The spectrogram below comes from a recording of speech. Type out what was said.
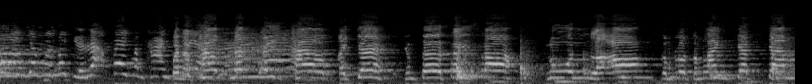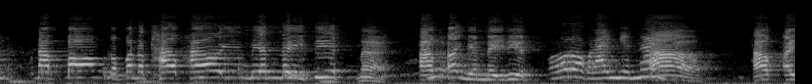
អូយចឹងមិនដូចជារាក់ពេកមិនខាញ់ប៉ុន្តែថើបនឹងអីថើបអីចេះខ្ញុំទៅស្រីស្រស់នួនល្អងសំលុតសម្លាញ់ចិត្តចាំស្ដាប់បងក៏ប៉ុន្តែថើបហើយមានន័យទៀតណា ថើបហើយមានន័យទៀតអូរកកន្លែងមានណាអើថើបអី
